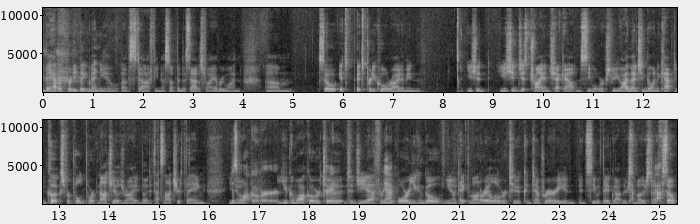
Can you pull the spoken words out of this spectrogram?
they have a pretty big menu of stuff you know something to satisfy everyone um, so it's it's pretty cool right i mean you should you should just try and check out and see what works for you i mentioned going to captain cook's for pulled pork nachos right but if that's not your thing you just know walk over. you can walk over to, to GF or Yeah. you or you can go, you know, take the monorail over to Contemporary and, and see what they've got. There's Yeah. some other stuff. Yeah. So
